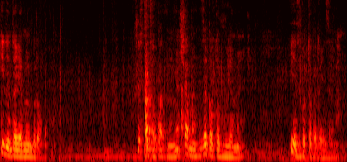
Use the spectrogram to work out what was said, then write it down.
i dodajemy broku. Wszystko dokładnie mieszamy, zagotowujemy i jest gotowe do jedzenia.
